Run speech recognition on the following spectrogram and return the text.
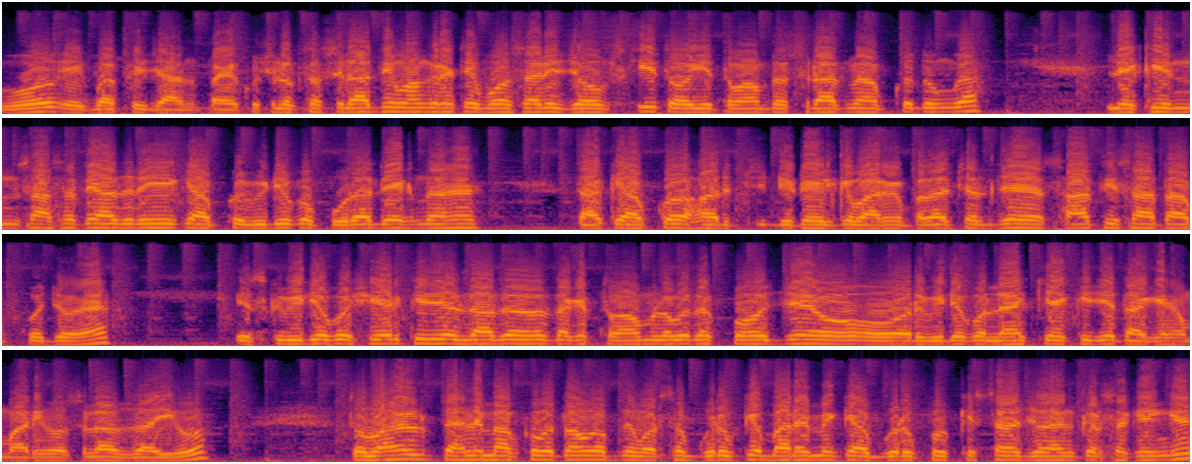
वो एक बार फिर जान पाए कुछ लोग तफसीत भी मांग रहे थे बहुत सारी जॉब्स की तो ये तमाम तफसीत मैं आपको दूँगा। लेकिन साथ साथ याद रही कि आपको वीडियो को पूरा देखना है, ताकि आपको हर डिटेल के बारे में पता चल जाए। साथ ही साथ आपको जो है, इस वीडियो को शेयर कीजिए ज़्यादा से ज़्यादा, ताकि तमाम लोगों तक पहुँच जाए और वीडियो को लाइक किया कीजिए, ताकि हमारी हौसला अफजाई हो। तो बहर पहले मैं आपको बताऊँगा अपने व्हाट्सअप ग्रुप के बारे में कि आप ग्रुप को किस तरह ज्वाइन कर सकेंगे।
